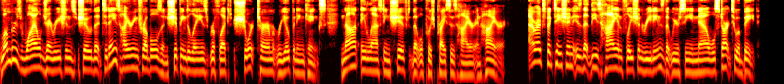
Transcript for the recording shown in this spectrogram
Lumber's wild gyrations show that today's hiring troubles and shipping delays reflect short term reopening kinks, not a lasting shift that will push prices higher and higher. Our expectation is that these high inflation readings that we are seeing now will start to abate,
